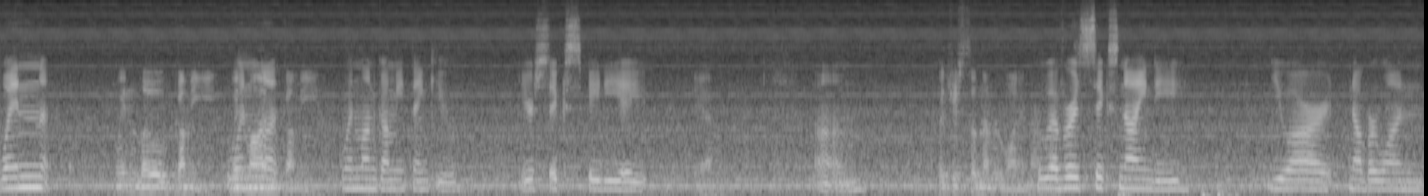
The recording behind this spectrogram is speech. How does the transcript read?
Win Winlow Gummy. Winlo- Winlon Gummy. Winlon Gummy, thank you. You're 688. Yeah. Um, But you're still number one in our whoever is 690, you are number one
